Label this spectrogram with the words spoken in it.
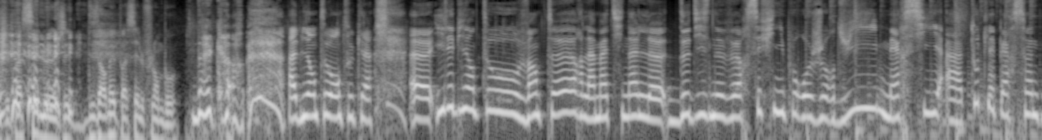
J'ai passé le- j'ai désormais passé le flambeau. D'accord. À bientôt en tout cas. Euh, il est bientôt 20h, la matinale de 19h, c'est fini pour aujourd'hui. Merci à toutes les personnes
